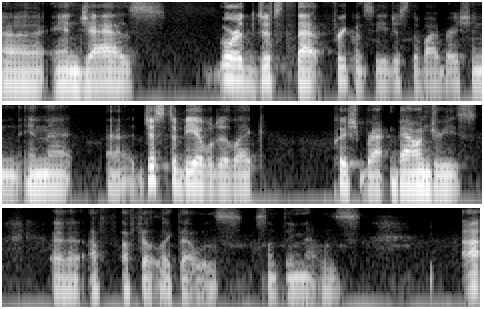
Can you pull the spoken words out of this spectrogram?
uh, and jazz, or just that frequency, just the vibration in that, uh, just to be able to like push bra- boundaries. Uh, I, I felt like that was something that was. I,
